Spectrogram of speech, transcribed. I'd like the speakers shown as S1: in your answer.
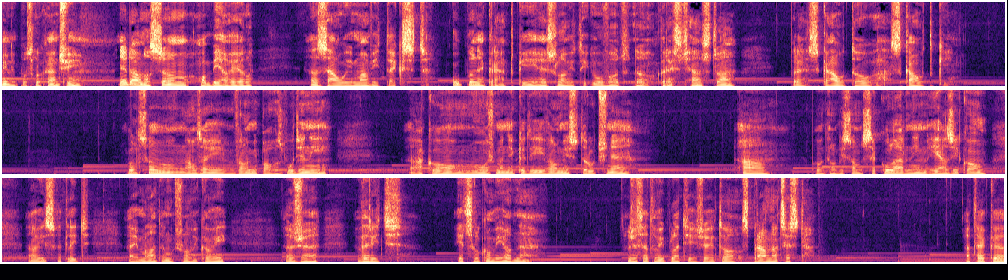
S1: Milí poslucháči, nedávno som objavil zaujímavý text. Úplne krátky heslovitý úvod do kresťanstva pre skautov a skautky. Bol som naozaj veľmi povzbudený, ako môžeme niekedy veľmi stručne a povedal by som sekulárnym jazykom vysvetliť aj mladému človekovi, že veriť je celkom výhodné. Že sa to vyplatí, že je to správna cesta. A tak e,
